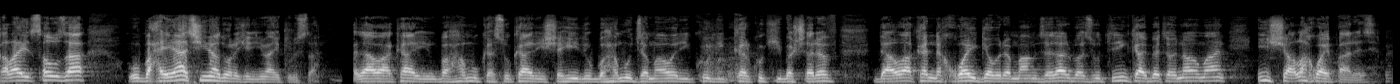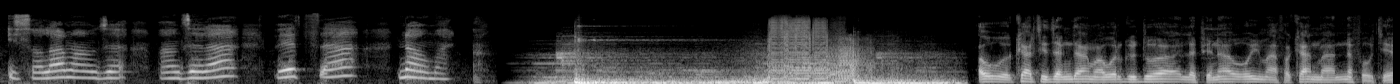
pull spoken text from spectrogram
قەڵای سەوزە و بەحەیاچی نادۆڕێکی دیمای کوردستان داواکارین بە هەموو کەس و کاری شەهید و بە هەموو جەماوەری کوردی کەرکوکی بە شەرەف داوا کەن لە خوای گەورە مام جەلال بە زووترین کات بێتەوە ناومان ئیشاڵا خوای پارێزر. ئیشەڵا مام جەلال بێتە ناومان. ئەو کارتی دەنگدانمان وەرگردووە لە پێناو ئەوەی مافەکانمان نەفەوتێ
